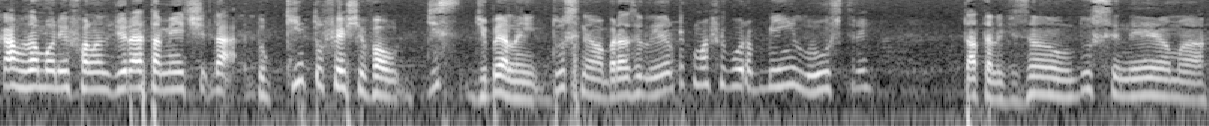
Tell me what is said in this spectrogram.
Carlos Amorim falando diretamente da, do quinto festival de, de, Belém do cinema brasileiro, com uma figura bem ilustre da televisão, do cinema,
